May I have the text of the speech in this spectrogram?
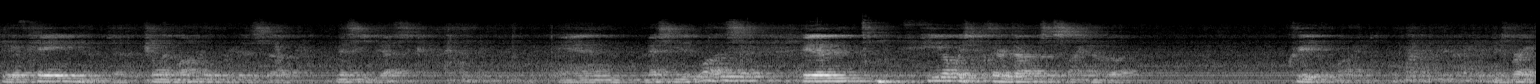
JFK and uh, Chairman Mao over his uh, messy desk. And messy it was. And he always declared that was a sign of a creative mind. He's right.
